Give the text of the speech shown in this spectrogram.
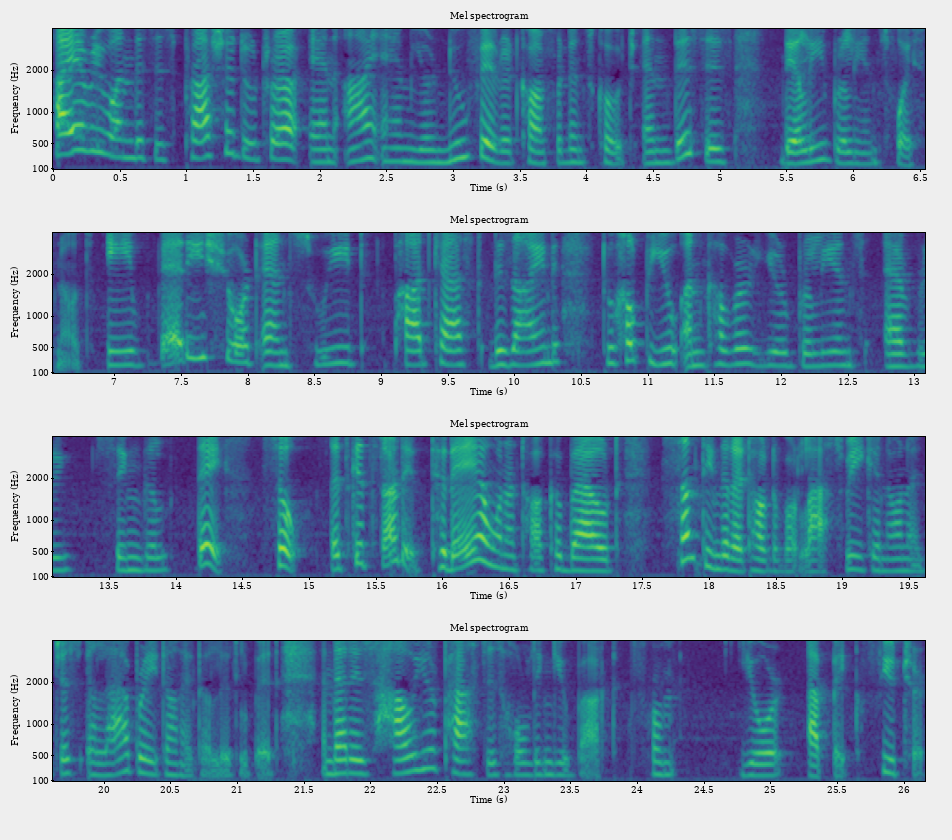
Hi everyone, this is Prasha Dutra and I am your new favorite confidence coach and this is Daily Brilliance Voice Notes, a very short and sweet podcast designed to help you uncover your brilliance every single day. So, let's get started. Today I want to talk about something that I talked about last week and I want to just elaborate on it a little bit and that is how your past is holding you back from your epic future.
